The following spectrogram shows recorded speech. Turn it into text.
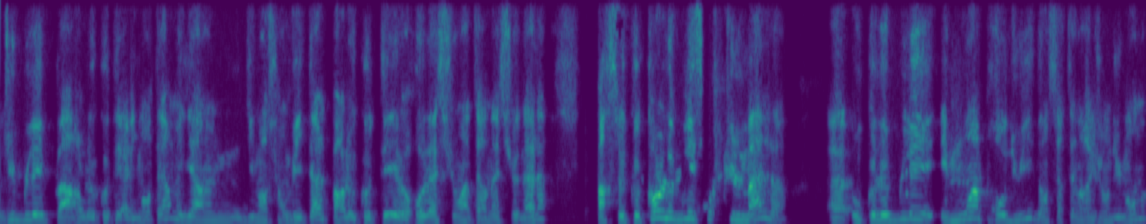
du blé par le côté alimentaire, mais il y a une dimension vitale par le côté relations internationales, parce que quand le blé circule mal, ou que le blé est moins produit dans certaines régions du monde,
